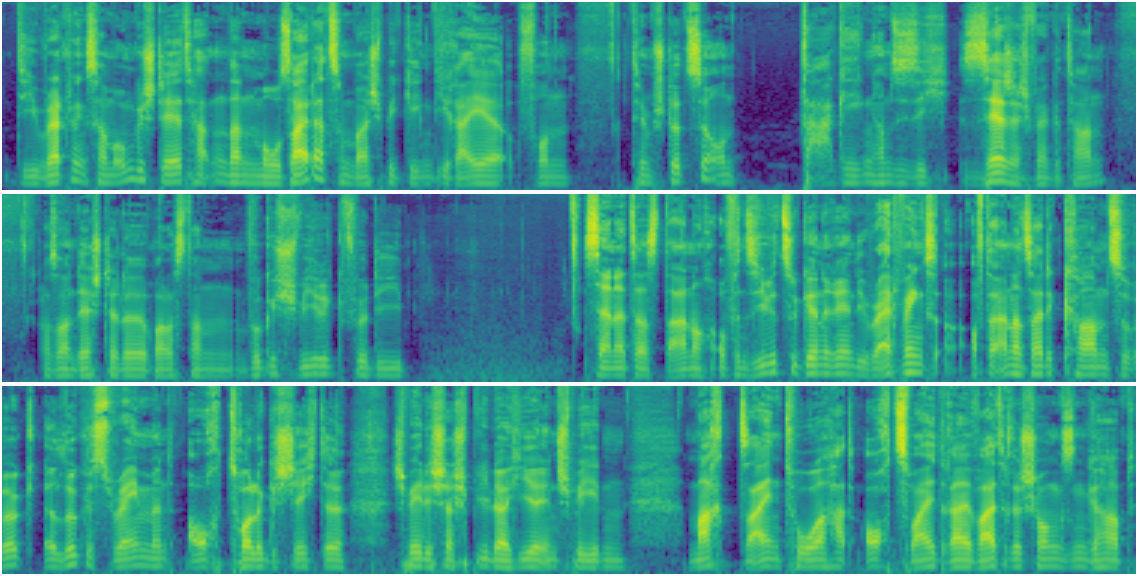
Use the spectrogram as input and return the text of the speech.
die Red Wings haben umgestellt, hatten dann Mo Seider zum Beispiel gegen die Reihe von Tim Stütze und dagegen haben sie sich sehr, sehr schwer getan. Also an der Stelle war das dann wirklich schwierig für die Senators da noch Offensive zu generieren. Die Red Wings auf der anderen Seite kamen zurück. Äh, Lucas Raymond, auch tolle Geschichte, schwedischer Spieler hier in Schweden, macht sein Tor, hat auch zwei, drei weitere Chancen gehabt.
